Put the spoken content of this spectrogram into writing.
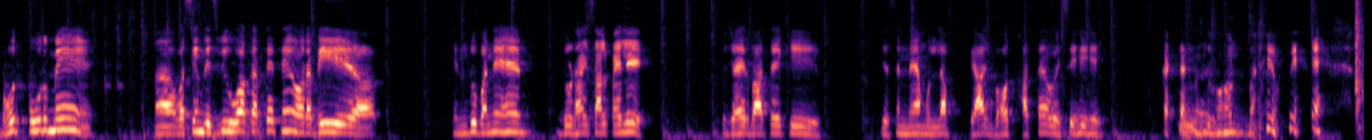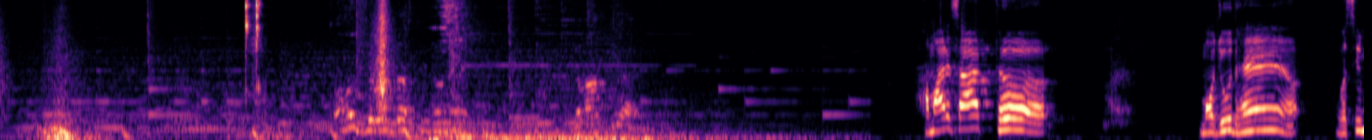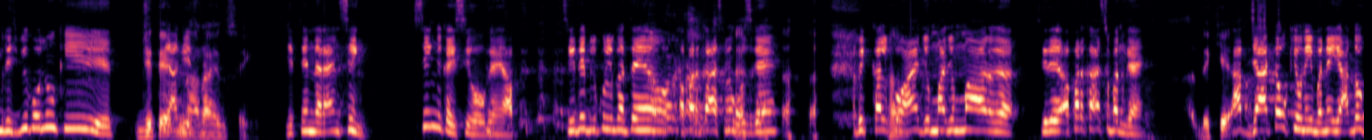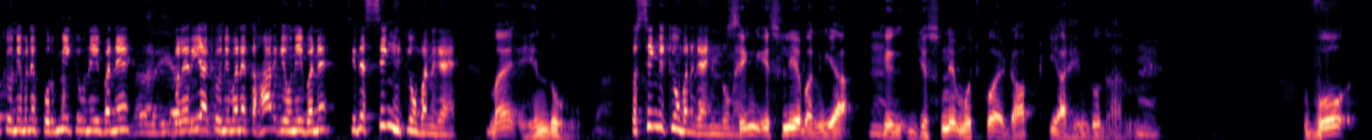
भूतपूर्व में वसीम रिजवी हुआ करते थे और अभी हिंदू बने हैं दो ढाई साल पहले। तो ज़ाहिर बात है कि जैसे नया मुल्ला प्याज बहुत खाता है वैसे ही कट्टर हिंदू बने हुए हैं। बहुत ज़बरदस्त इन्होंने जवाब दिया है। हमारे साथ मौजूद हैं वसीम रिजवी बोलूँ कि जितेंद्र नारायण सिंह। जितेंद्र नारायण सिंह। सिंह कैसे हो गए आप? सीधे बिल्कुल कहते हैं अपर कास्ट में घुस गए। अभी कल को आए जुम्मा जुम्मा और सीधे अपर कास्ट बन गए। देखिए। आप जाटव क्यों नहीं बने यादव क्यों नहीं बने कुर्मी क्यों नहीं बने गलेरिया गलेरिया क्यों नहीं बने कहार क्यों नहीं बने सीधे सिंह क्यों बन गए? मैं हिंदू हूँ। तो सिंह क्यों बन गए हिंदू में? सिंह इसलिए बन गया हम्म। कि जिसने मुझको अडॉप्ट किया हिंदू धर्म में। हम्म। वो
